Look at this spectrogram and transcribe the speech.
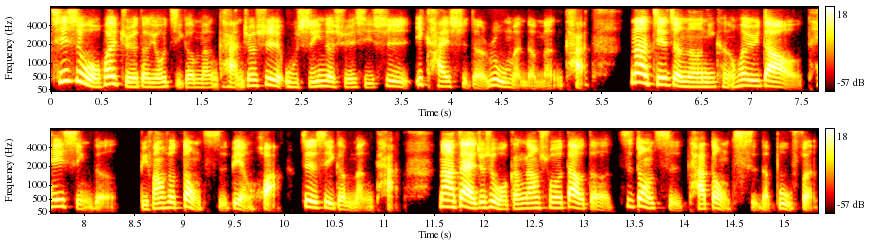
其实我会觉得有几个门槛，就是五十音的学习是一开始的入门的门槛。那接着呢，你可能会遇到推行的，比方说动词变化。这是一个门槛，那再来就是我刚刚说到的自动词、他动词的部分，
